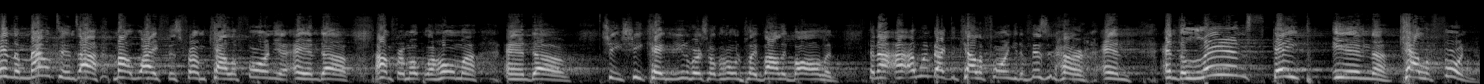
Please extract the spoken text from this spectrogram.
in the mountains. I, my wife is from California and uh, I'm from Oklahoma. And uh, she, she came to the University of Oklahoma to play volleyball. And, and I, I went back to California to visit her. And, and the landscape in California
